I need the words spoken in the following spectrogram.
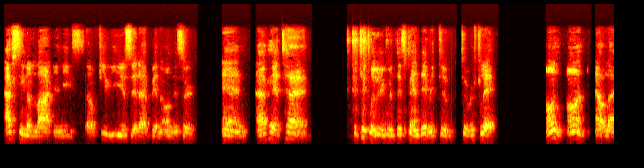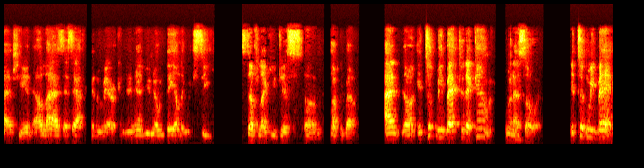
I've seen a lot in these uh, few years that I've been on this earth, and I've had time, particularly with this pandemic, to to reflect on on our lives here and our lives as African American. And, and, you know, daily we see stuff like you just um, talked about. I uh, it took me back to that counter when I saw it. It took me back.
